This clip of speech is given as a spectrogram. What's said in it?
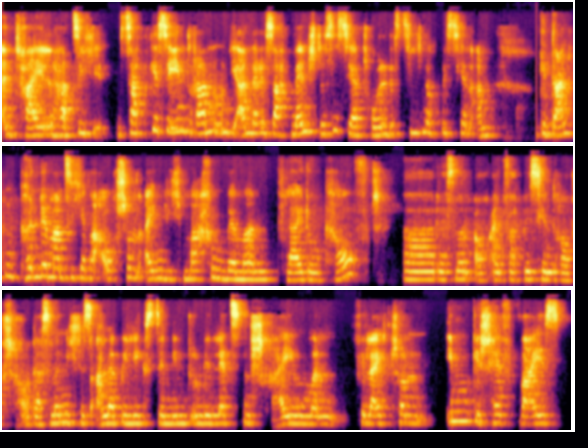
ein Teil hat sich satt gesehen dran und die andere sagt, Mensch, das ist ja toll, das ziehe ich noch ein bisschen an. Gedanken könnte man sich aber auch schon eigentlich machen, wenn man Kleidung kauft, äh, dass man auch einfach ein bisschen drauf schaut, dass man nicht das Allerbilligste nimmt und den letzten Schrei und man vielleicht schon im Geschäft weiß,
